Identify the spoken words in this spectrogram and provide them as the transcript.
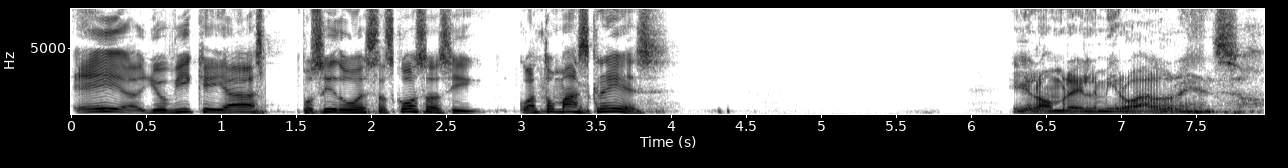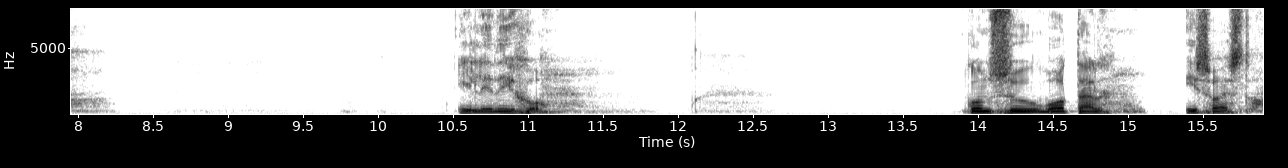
hey, ah, yo vi que ya has poseído estas cosas y ¿cuánto más crees? Y el hombre le miró a Lorenzo y le dijo, con su bota hizo esto.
